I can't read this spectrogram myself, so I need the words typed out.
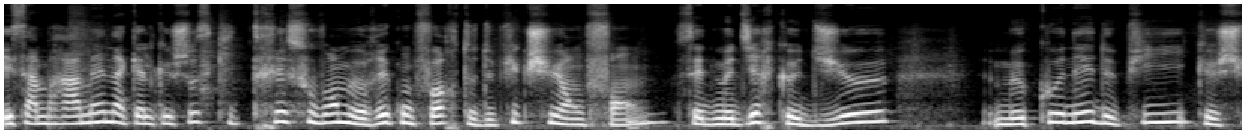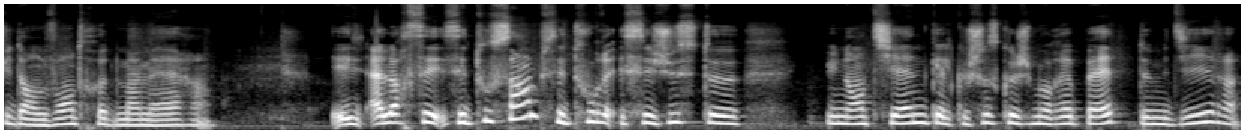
Et ça me ramène à quelque chose qui très souvent me réconforte depuis que je suis enfant. C'est de me dire que Dieu me connaît depuis que je suis dans le ventre de ma mère. Et alors c'est tout simple, c'est tout, c'est juste une antienne, quelque chose que je me répète, de me dire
